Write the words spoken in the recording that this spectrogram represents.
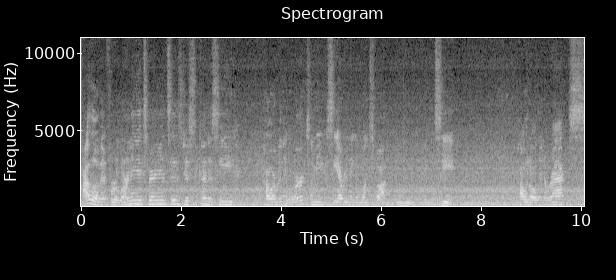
I love it for learning experiences just to kind of see how everything works. I mean, you can see everything in one spot. Mhm. You can see how it all interacts.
